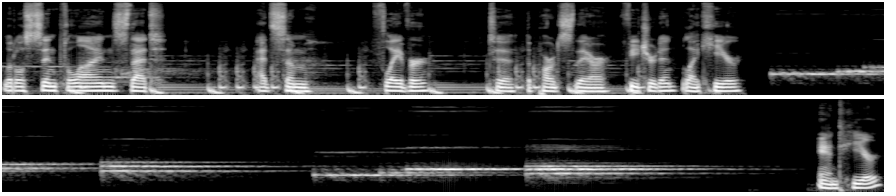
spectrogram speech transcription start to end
little synth lines that add some flavor to the parts they are featured in, like here. And here.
